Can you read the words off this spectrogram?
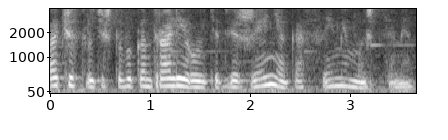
Почувствуйте, что вы контролируете движение косыми мышцами.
